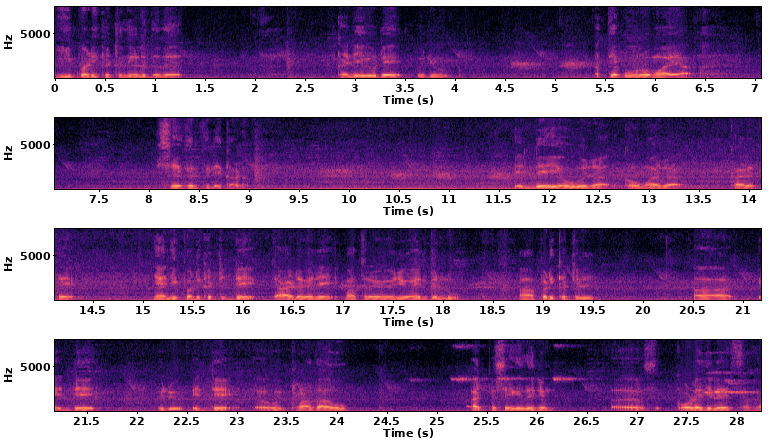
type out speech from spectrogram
ഈ പടിക്കെട്ട് നീളുന്നത് കലിയുടെ ഒരു അത്യപൂർവമായ ശേഖരത്തിലേക്കാണ്. എന്റെ യൗവന കൗമാര കാലത്തെ ഞാൻ ഈ പടിക്കെട്ടിന്റെ താഴെ വരെ മാത്രമേ വരുമായിരുന്നുള്ളൂ ആ പടിക്കെട്ടിൽ എന്റെ ഒരു എന്റെ ഭ്രാതാവും ആത്മസേഹിതനും ആ, സ് കോളേജിലെ സഹ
